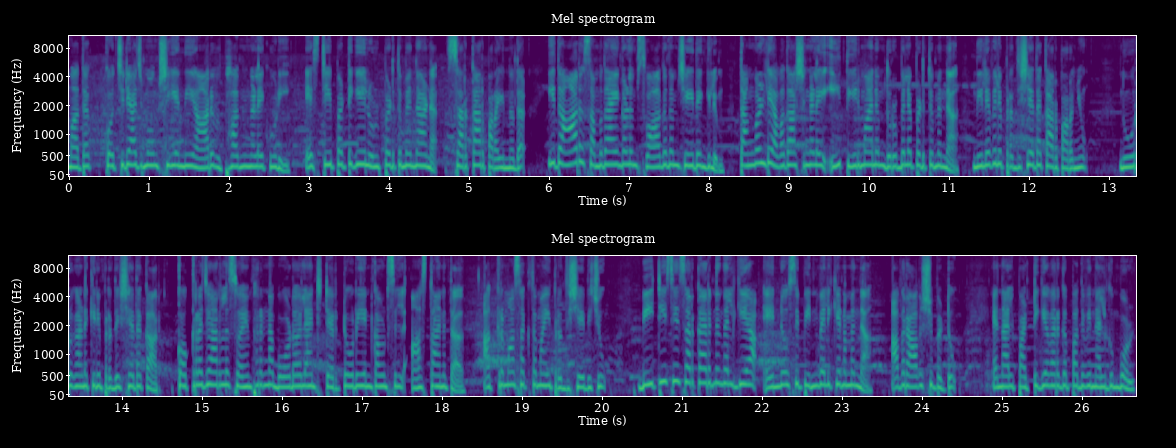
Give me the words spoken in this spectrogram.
മദക് കൊച്ചിരാജ് മോങ്ഷി എന്നീ ആറ് വിഭാഗങ്ങളെ കൂടി എസ് ടി പട്ടികയിൽ ഉൾപ്പെടുത്തുമെന്നാണ് സർക്കാർ പറയുന്നത്. ഇത് ആറ് സമുദായങ്ങളും സ്വാഗതം ചെയ്തെങ്കിലും തങ്ങളുടെ അവകാശങ്ങളെ ഈ തീരുമാനം ദുർബലപ്പെടുത്തുമെന്ന് നിലവിലെ പ്രതിഷേധക്കാർ പറഞ്ഞു. നൂറുകണക്കിന് പ്രതിഷേധക്കാർ കൊക്രജാറിലെ സ്വയംഭരണ ബോഡോലാൻഡ് ടെറിട്ടോറിയൻ കൗൺസിൽ ആസ്ഥാനത്ത് അക്രമാസക്തമായി പ്രതിഷേധിച്ചു. ബി ടി സി സർക്കാരിന് നൽകിയ എൻ ഒ സി പിൻവലിക്കണമെന്ന് അവർ ആവശ്യപ്പെട്ടു. എന്നാൽ പട്ടികവർഗ പദവി നൽകുമ്പോൾ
